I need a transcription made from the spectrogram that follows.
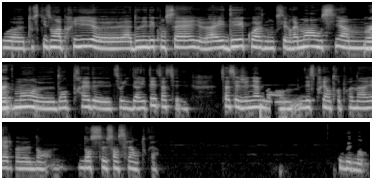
tout, tout ce qu'ils ont appris, à donner des conseils, à aider quoi. Donc c'est vraiment aussi un mouvement, d'entraide et de solidarité. Ça c'est ça c'est génial dans l'esprit entrepreneurial, dans dans ce sens-là en tout cas. Complètement.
